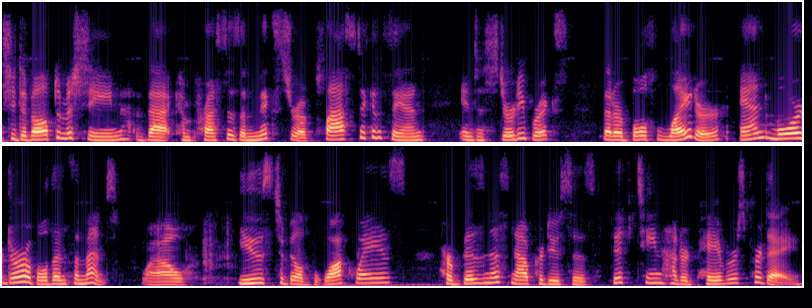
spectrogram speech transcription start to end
She developed a machine that compresses a mixture of plastic and sand into sturdy bricks that are both lighter and more durable than cement. Wow. Used to build walkways, her business now produces 1,500 pavers per day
